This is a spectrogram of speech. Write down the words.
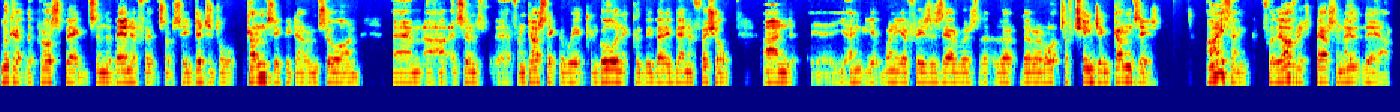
look at the prospects and the benefits of, say, digital currency, Peter, and so on. Um, uh, it sounds uh, fantastic the way it can go, and it could be very beneficial. And uh, I think one of your phrases there was that there, there are lots of changing currencies. I think for the average person out there,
